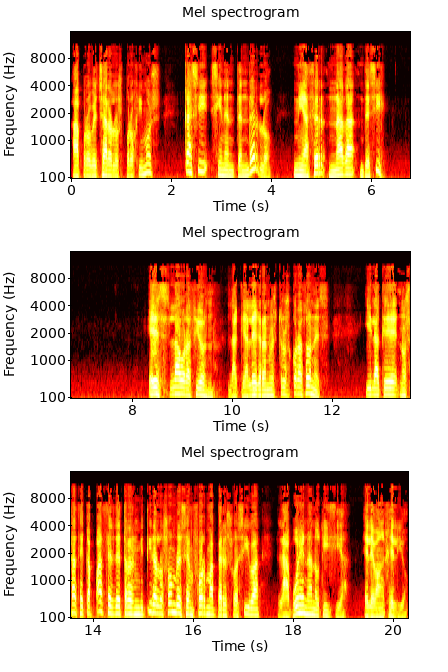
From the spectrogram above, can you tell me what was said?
a aprovechar a los prójimos casi sin entenderlo ni hacer nada de sí. Es la oración la que alegra nuestros corazones y la que nos hace capaces de transmitir a los hombres en forma persuasiva la buena noticia, el Evangelio.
